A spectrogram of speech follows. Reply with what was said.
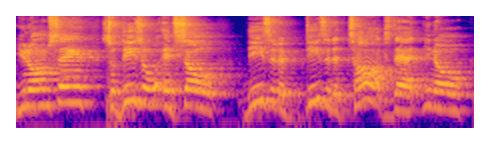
You know what I'm saying? So these are and so these are the these are the talks that you know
